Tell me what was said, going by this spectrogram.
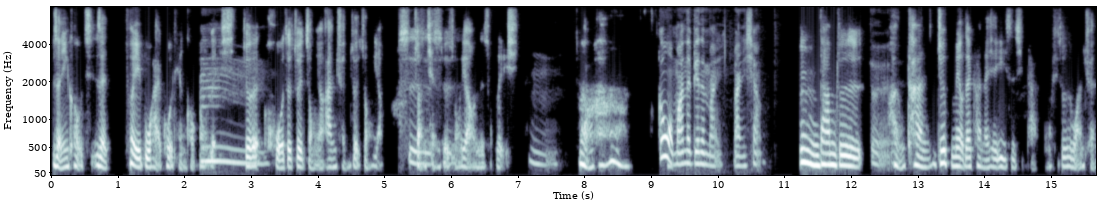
忍一口气，忍退一步海阔天空那种类型，嗯、就是活着最重要，安全最重要。是赚钱最重要的那种类型，嗯。啊，跟我妈那边的蛮蛮像，嗯，他们就是对。很看，就没有在看那些意识形态的东西，就是完全，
